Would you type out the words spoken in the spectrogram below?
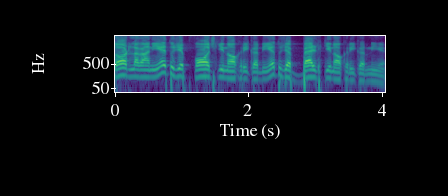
दौड़ लगानी है तुझे फौज की नौकरी करनी है तुझे बेल्ट की नौकरी करनी है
